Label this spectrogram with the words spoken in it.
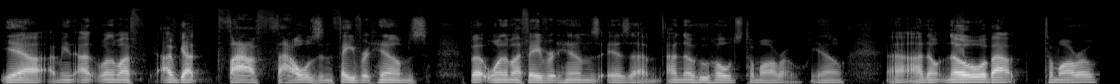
yeah, I mean, I, one of my, I've got 5,000 favorite hymns, but one of my favorite hymns is um, I Know Who Holds Tomorrow. You know, uh, I don't know about tomorrow.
